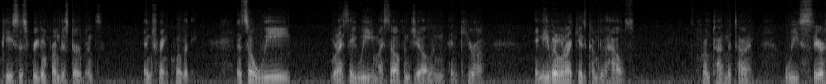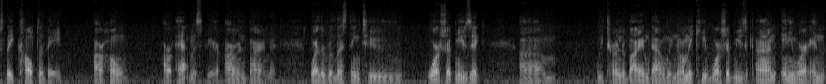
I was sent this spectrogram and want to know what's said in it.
Peace is freedom from disturbance and tranquility. And so we, when I say we, myself and Jill and, and Kira, and even when our kids come to the house from time to time, we seriously cultivate our home, our atmosphere, our environment. Whether we're listening to worship music, um, we turn the volume down. We normally keep worship music on anywhere in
